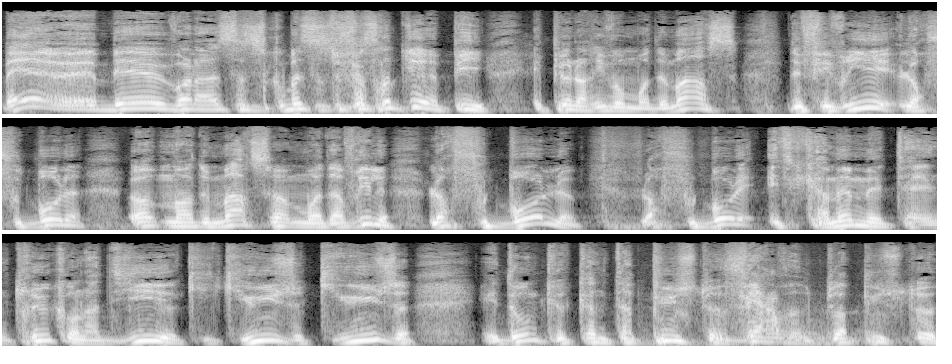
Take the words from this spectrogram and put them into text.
ben, euh, ben, voilà, ça commence à se faire sentir. Et puis, et puis on arrive au mois de mars, de février, leur football, euh, mois de mars, mois d'avril, leur football, leur football est quand même un truc, on l'a dit, qui, qui use, qui use. Et donc, quand t'as plus cette verve, tu as plus ce,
